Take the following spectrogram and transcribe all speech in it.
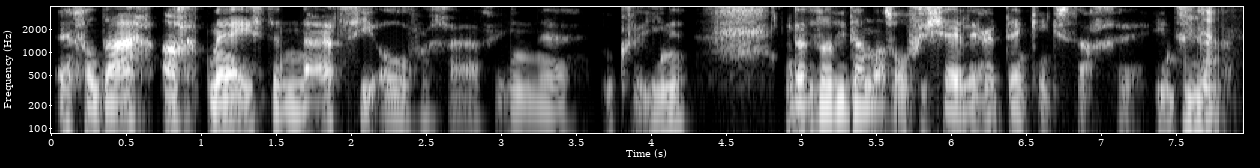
En vandaag, 8 mei, is de nazi-overgave in uh, Oekraïne. En dat wil hij dan als officiële herdenkingsdag instellen. Ja.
